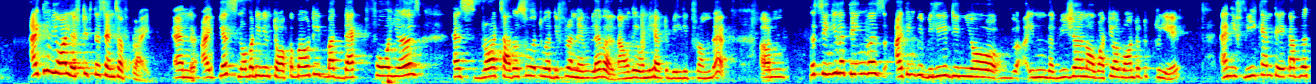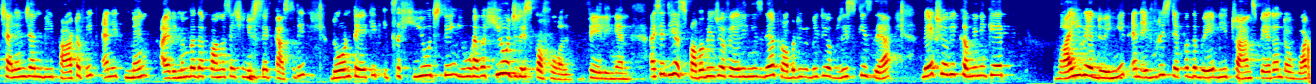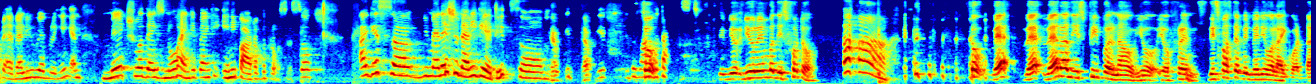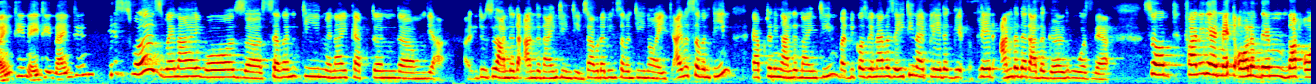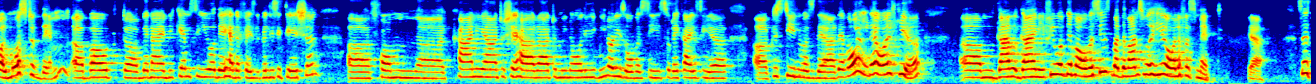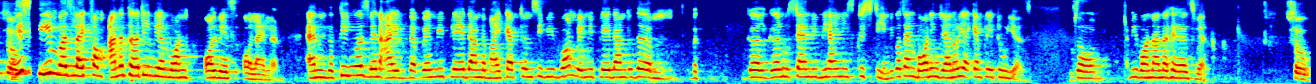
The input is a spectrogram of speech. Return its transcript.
I think we all left it with a sense of pride, and I guess nobody will talk about it. But that four years has brought Sathosa to a different level. Now they only have to build it from there. Um, the singular thing was, I think we believed in your, in the vision or what you all wanted to create. And if we can take up the challenge and be part of it, and it meant, I remember the conversation you said, Kasturi, don't take it. It's a huge thing. You have a huge risk of all failing. And I said, yes, probability of failing is there, probability of risk is there. Make sure we communicate why we are doing it and every step of the way be transparent of what value we are bringing and make sure there is no hanky panky any part of the process. So i guess uh, we managed to navigate it. So yep. It, yep. It, it was one of the tasks. do, do you remember this photo? So where where where are these people now your your friends? This must have been when you were like what 19 18 19 this was when I was uh, 17, when I captained, um, yeah, it was under the under 19 team. So I would have been 17 or 18. I was 17, captaining under 19, but because when I was 18, I played a, played under that other girl who was there. So finally, I met all of them, not all, most of them. About uh, when I became CEO, they had a felicitation uh, from uh, Kania to Shehara to Minoli. Minoli is overseas, Sureka is here uh, Christine was there. They're all they're all here. Um, few of them are overseas, but the ones who are here, all of us met. Yeah. So, so this team was like from under 13, we have won always All Island. And the thing was when I the, when we played under my captaincy, we won. When we played under the um, the girl girl who standing behind me is Christine because I'm born in January. I can play two years, so we won under her as well. So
